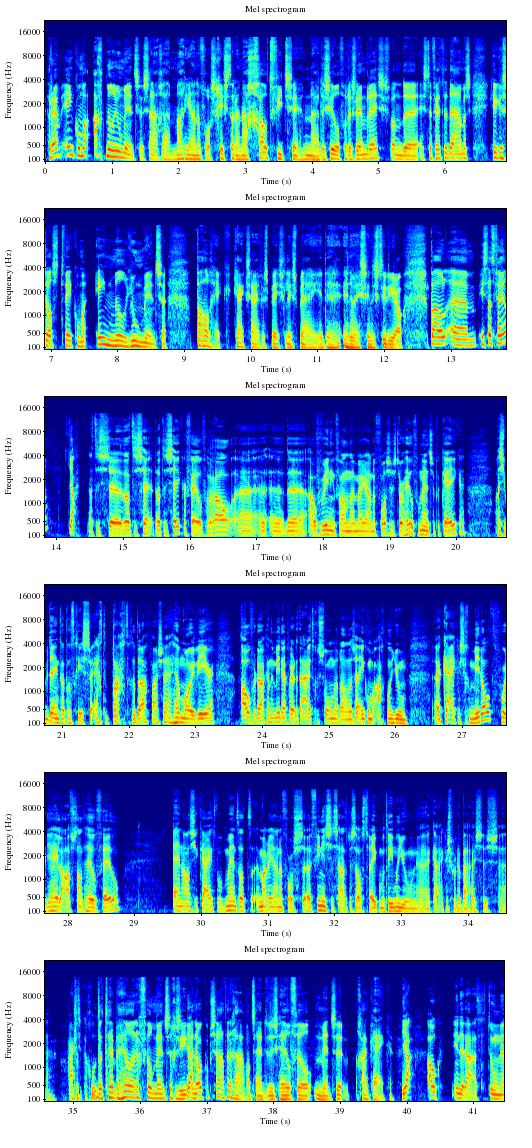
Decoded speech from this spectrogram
Ruim 1,8 miljoen mensen zagen Marianne Vos gisteren naar goud fietsen. Naar de zilveren zwemrace van de estafette-dames keken zelfs 2,1 miljoen mensen. Paul Hek, kijkcijferspecialist bij de NOS in de studio. Paul, um, is dat veel? Ja, dat is, uh, dat, is, dat is zeker veel. Vooral uh, de overwinning van Marianne Vos is door heel veel mensen bekeken. Als je bedenkt dat het gisteren echt een prachtige dag was. Hè? Heel mooi weer. Overdag in de middag werd het uitgezonden. Dan is 1,8 miljoen kijkers gemiddeld. Voor die hele afstand heel veel. En als je kijkt op het moment dat Marianne Vos uh, finisht... zaten er zelfs 2,3 miljoen uh, kijkers voor de buis. Dus uh, hartstikke goed. Dat hebben heel erg veel mensen gezien. Ja. En ook op zaterdagavond zijn er dus heel veel mensen gaan kijken. Ja, ook, inderdaad. Toen,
